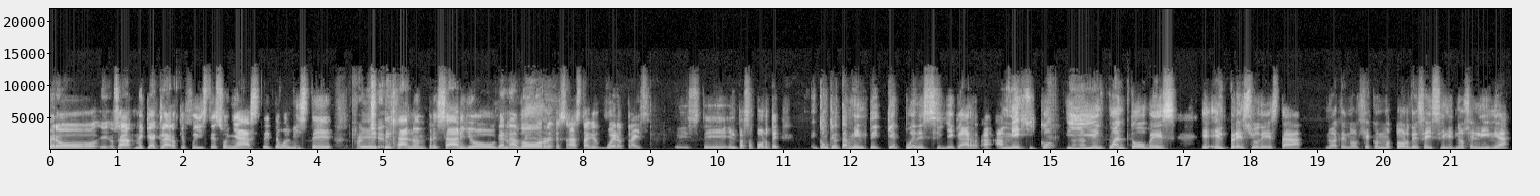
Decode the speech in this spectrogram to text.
pero, eh, o sea, me queda claro que fuiste, soñaste, te volviste eh, tejano, empresario, ganador, hasta güero traes este, el pasaporte. Concretamente, ¿qué puede sí llegar a, México y en cuánto ves eh, el precio de esta nueva tecnología con un motor de seis cilindros en línea,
